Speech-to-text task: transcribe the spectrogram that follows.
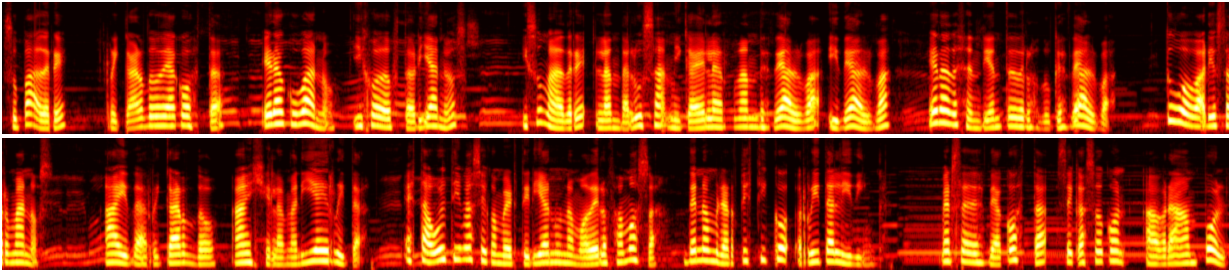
Su padre, Ricardo de Acosta, era cubano, hijo de asturianos, y su madre, la andaluza Micaela Hernández de Alba y de Alba, era descendiente de los duques de Alba. Tuvo varios hermanos, Aida, Ricardo, Ángela, María y Rita. Esta última se convertiría en una modelo famosa, de nombre artístico Rita Liding. Mercedes de Acosta se casó con Abraham Paul,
